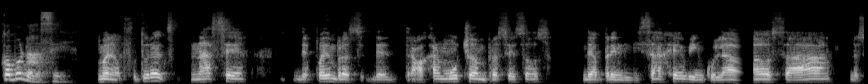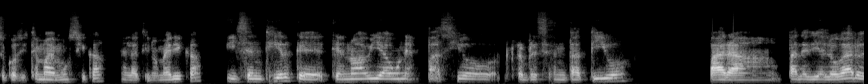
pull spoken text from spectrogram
¿cómo nace? Bueno, Futurex nace después de trabajar mucho en procesos de aprendizaje vinculados a los ecosistemas de música en Latinoamérica y sentir que, no había un espacio representativo para, para dialogar o,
